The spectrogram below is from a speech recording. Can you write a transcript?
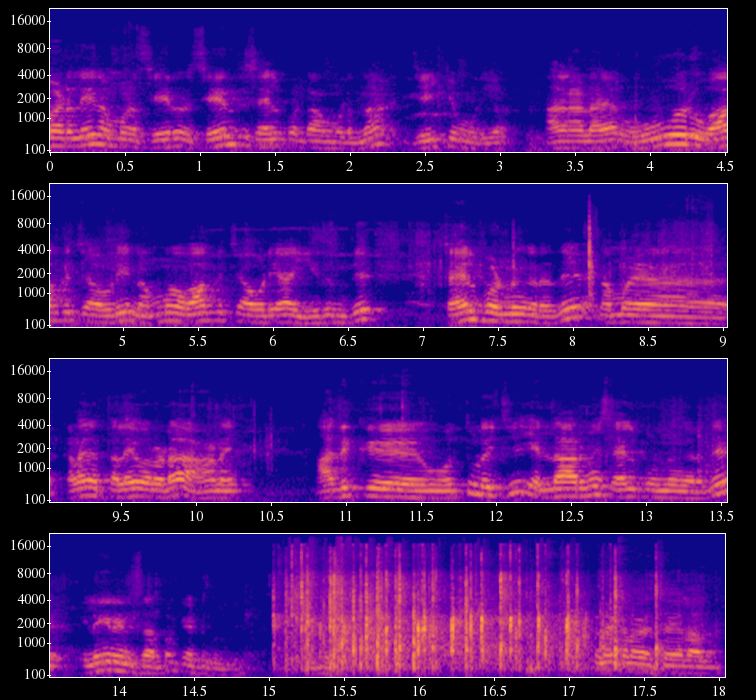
வார்டிலையும் நம்ம சேர சேர்ந்து செயல்பட்டால் மட்டும்தான் ஜெயிக்க முடியும். அதனால் ஒவ்வொரு வாக்குச்சாவடியும் நம்ம வாக்குச்சாவடியாக இருந்து செயல்படணுங்கிறது நம்ம கழக தலைவரோட ஆணை. அதுக்கு ஒத்துழைச்சு எல்லாருமே செயல்படணுங்கிறது இளைஞரணி சார்பாக கேட்டுக்கொள்கிறேன். கலைக்கழக செயலாளர்.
